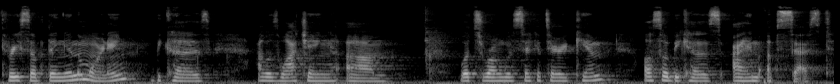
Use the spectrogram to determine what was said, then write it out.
three something in the morning because I was watching um, What's Wrong with Secretary Kim. Also because I am obsessed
